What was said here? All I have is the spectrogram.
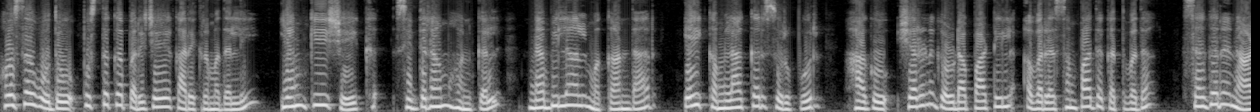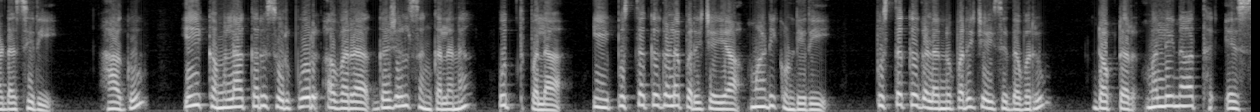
ಹೊಸ ಓದು ಪುಸ್ತಕ ಪರಿಚಯ ಕಾರ್ಯಕ್ರಮದಲ್ಲಿ M K Sheikh, Siddaram Honkal, Nabilal Makandar, A Kamalakar Surupur ಹಾಗೂ ಶರಣಗೌಡ ಪಾಟೀಲ್ ಅವರ ಸಂಪಾದಕತ್ವದ ಸಗರನಾಡ ಸಿರಿ ಹಾಗೂ ಎ ಕಮಲಾಕರ್ ಸುರ್ಪುರ್ ಅವರ ಗಜಲ್ ಸಂಕಲನ ಉತ್ಪಲ ಈ ಪುಸ್ತಕಗಳ ಪರಿಚಯ ಮಾಡಿಕೊಂಡಿರಿ. ಪುಸ್ತಕಗಳನ್ನು ಪರಿಚಯಿಸಿದವರು ಡಾಕ್ಟರ್ ಮಲ್ಲಿನಾಥ್ ಎಸ್.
